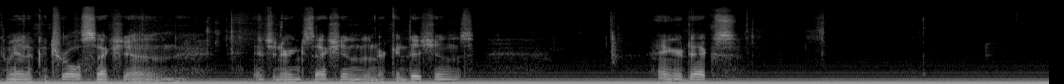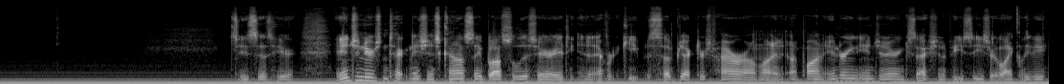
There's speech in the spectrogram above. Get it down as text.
Command and Control section, Engineering section and their conditions, hangar decks, he says here, engineers and technicians constantly bustle this area in an effort to keep the Subjugator's power online. Upon entering the engineering section, PCs are likely to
